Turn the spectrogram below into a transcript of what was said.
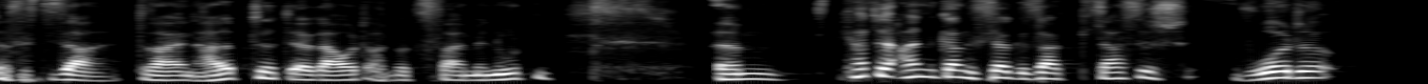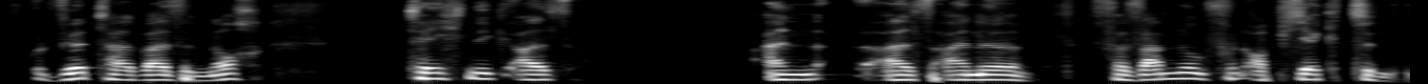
das ist dieser dreieinhalbte, der dauert auch nur zwei Minuten. Ähm, ich hatte eingangs ja gesagt, klassisch wurde und wird teilweise noch Technik als, ein, als eine Versammlung von Objekten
